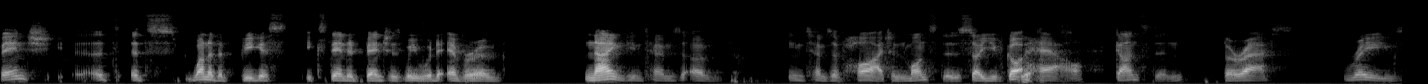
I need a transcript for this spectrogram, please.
bench, it's, it's one of the biggest extended benches we would ever have named in terms of in terms of height and monsters. So you've got yeah. Howe, Gunston, Barras, Reeves,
